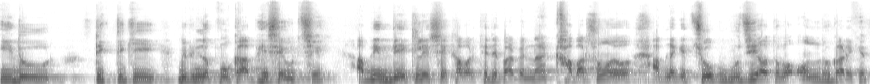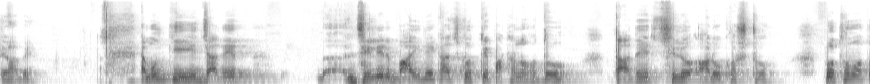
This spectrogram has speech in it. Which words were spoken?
ইঁদুর, টিকটিকি, বিভিন্ন পোকা ভেসে উঠছে। আপনি দেখলে সে খাবার খেতে পারবেন না। খাবার সময়ও আপনাকে চোখ বুঝিয়ে অথবা অন্ধকারে খেতে হবে। এমনকি যাদের জেলের বাইরে কাজ করতে পাঠানো হতো, তাদের ছিল আরও কষ্ট। প্রথমত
